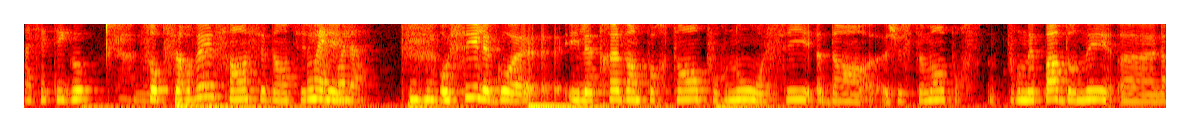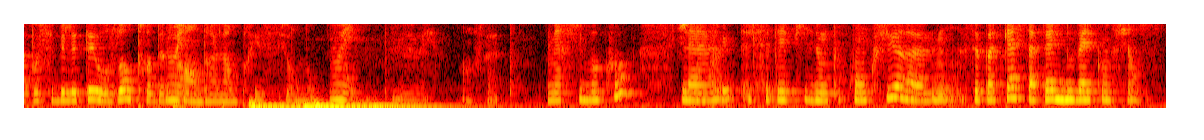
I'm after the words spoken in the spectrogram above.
à cet ego. S'observer sans s'identifier. Ouais, voilà. Mhm. Aussi, l'ego, euh, il est très important pour nous aussi, dans, justement pour, pour ne pas donner euh, la possibilité aux autres de Oui. prendre l'emprise sur nous, Oui. oui, oui. en fait. Merci beaucoup. Je La- cet épisode, donc pour conclure, euh, ce podcast s'appelle Nouvelle Conscience.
